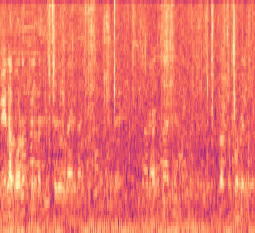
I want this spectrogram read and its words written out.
মেয়েটা বড় ছেলেটা বাইরে কাজ কোন এলাকা?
